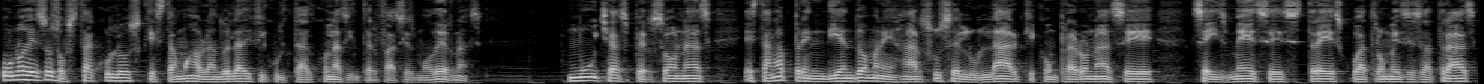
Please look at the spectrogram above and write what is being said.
Uno de esos obstáculos que estamos hablando es la dificultad con las interfaces modernas muchas personas están aprendiendo a manejar su celular que compraron hace seis meses, tres, cuatro meses atrás,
